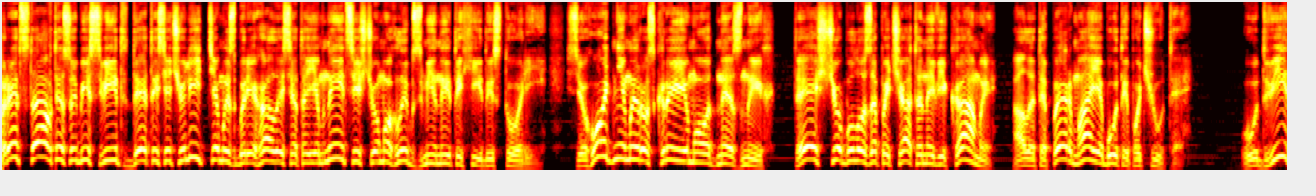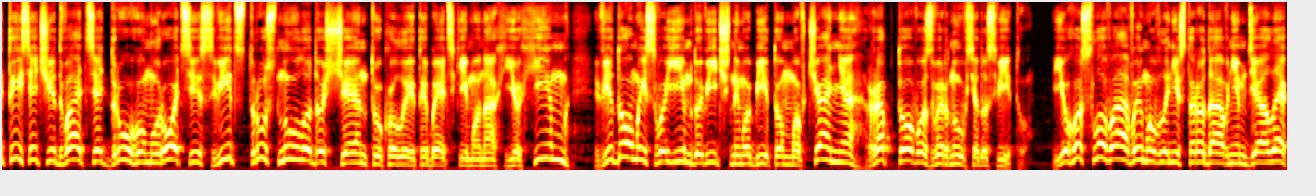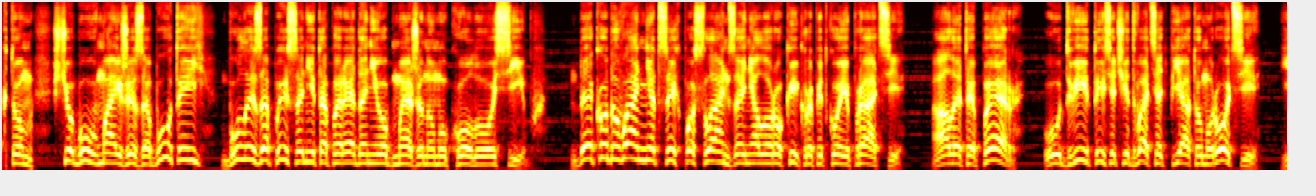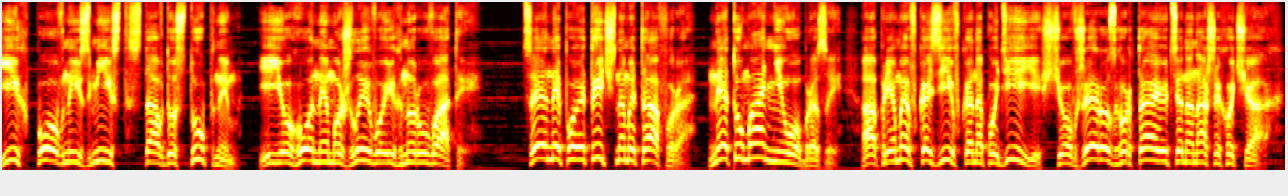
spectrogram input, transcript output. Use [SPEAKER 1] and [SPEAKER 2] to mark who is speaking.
[SPEAKER 1] Представте собі світ, де тисячоліттями зберігалися таємниці, що могли б змінити хід історії. Сьогодні ми розкриємо одне з них те, що було запечатане віками, але тепер має бути почуте. У 2022 році світ струснуло дощенту, коли тибетський монах Йохім, відомий своїм довічним обітом мовчання, раптово звернувся до світу. Його слова, вимовлені стародавнім діалектом, що був майже забутий, були записані та передані обмеженому колу осіб. Декодування цих послань зайняло роки кропіткої праці, але тепер, у 2025 році, їх повний зміст став доступним, і його неможливо ігнорувати. Це не поетична метафора, не туманні образи, а пряме вказівка на події, що вже розгортаються на наших очах.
